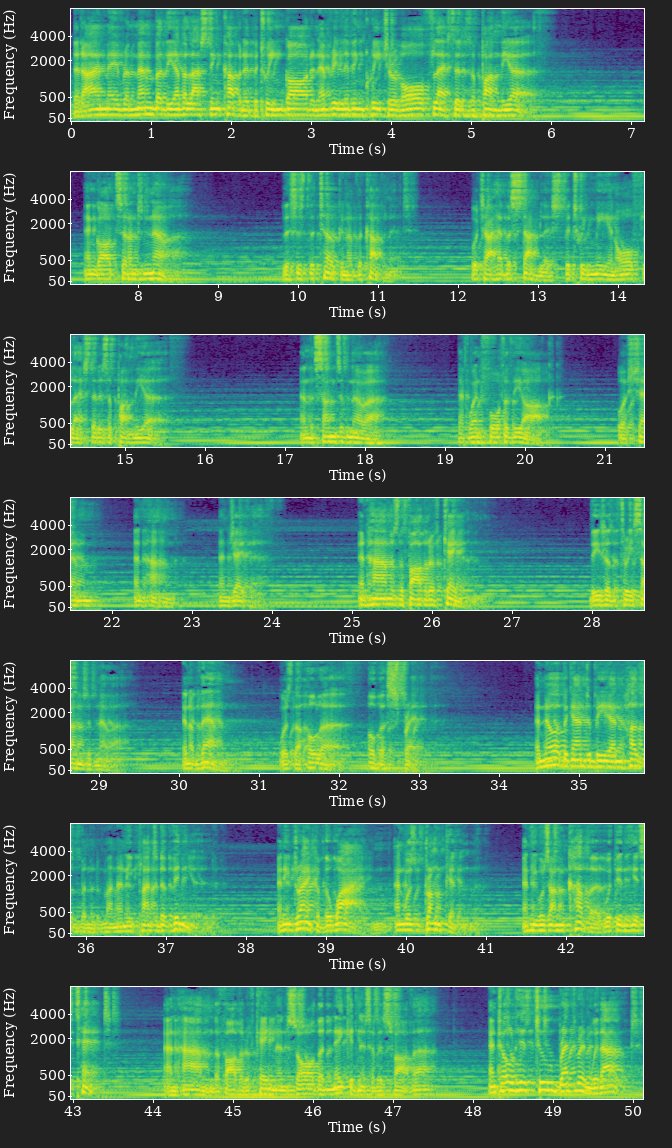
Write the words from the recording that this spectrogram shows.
that I may remember the everlasting covenant between God and every living creature of all flesh that is upon the earth. And God said unto Noah, This is the token of the covenant, which I have established between me and all flesh that is upon the earth. And the sons of Noah that went forth of the ark were Shem and Ham and Japheth. And Ham is the father of Canaan. These are the three sons of Noah, and of them was the whole earth overspread. And Noah began to be an husbandman, and he planted a vineyard. And he drank of the wine, and was drunken, and he was uncovered within his tent. And Ham, the father of Canaan, saw the nakedness of his father, and told his two brethren without.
